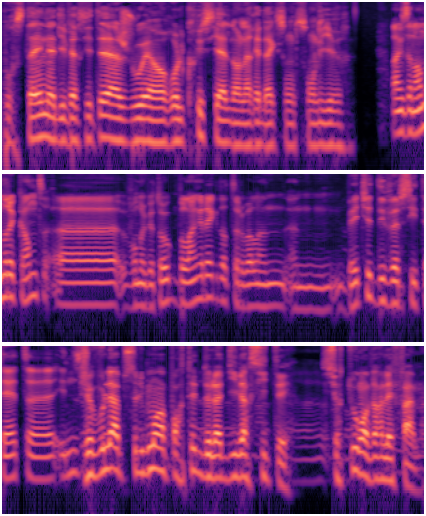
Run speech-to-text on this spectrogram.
Pour Stein, la diversité a joué un rôle crucial dans la rédaction de son livre. Langs de andere kant uh, vond ik het ook belangrijk dat er wel een, een beetje diversiteit uh, in zit. Je voulais absolument apporter de la diversité, surtout envers les femmes.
